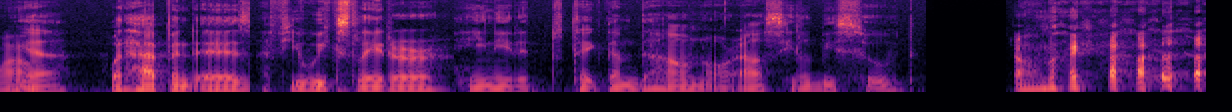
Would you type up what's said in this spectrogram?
wow. Yeah. What happened is a few weeks later, he needed to take them down or else he'll be sued. Oh my god.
